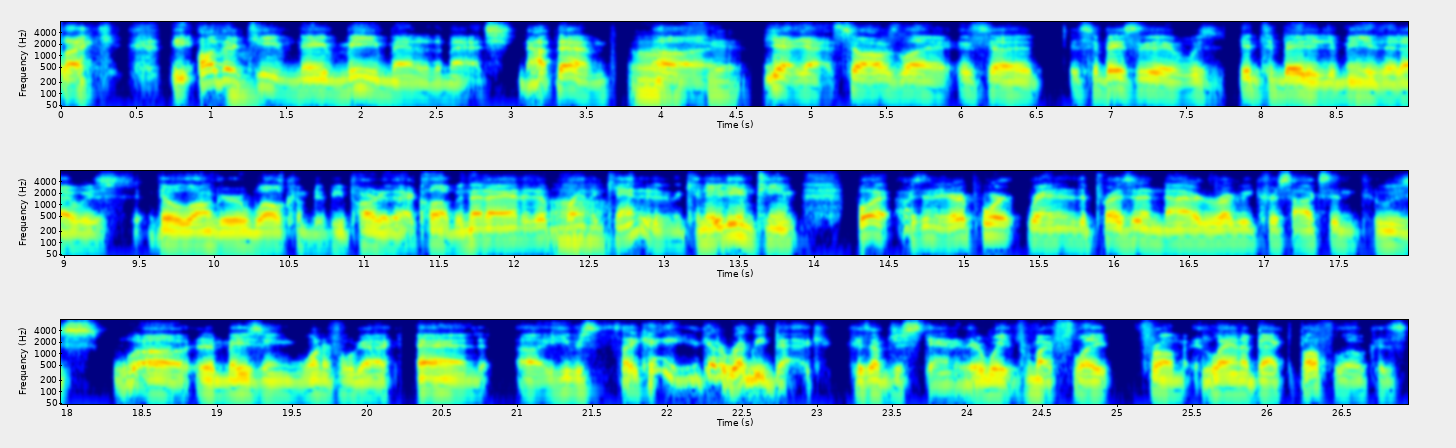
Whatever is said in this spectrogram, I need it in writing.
Like the other team named me man of the match, not them. oh uh, shit Yeah, yeah. So I was like, it's a, so basically it was intimated to me that I was no longer welcome to be part of that club. And then I ended up playing Oh. in Canada in the Canadian team. But I was in an airport, ran into the president of Niagara Rugby, Chris Oxen, who's uh, an amazing, wonderful guy. And uh, he was like, Hey, you got a rugby bag? Because I'm just standing there waiting for my flight from Atlanta back to Buffalo, because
